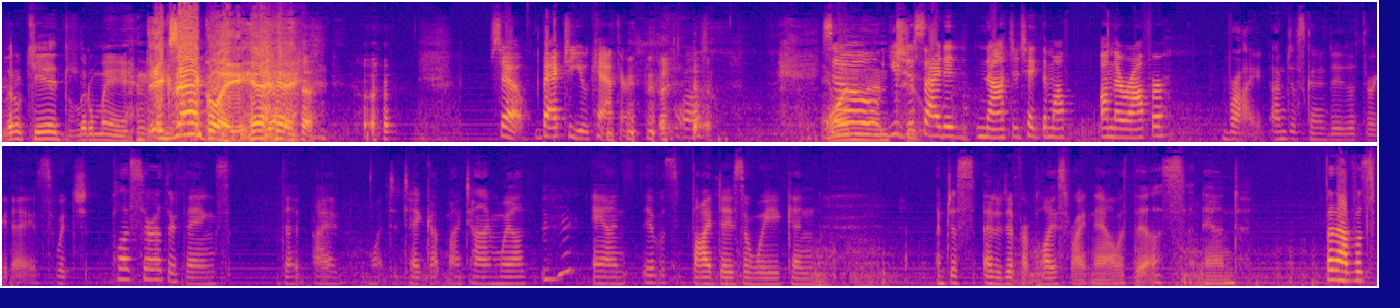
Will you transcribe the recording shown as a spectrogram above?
Little kid, little man. Exactly. So back to you, Kathryn. One so you two. decided not to take them off on their offer. Right. I'm just going to do the three days, which plus there are other things that I want to take up my time with. Mm-hmm. And it was five days a week, and I'm just at a different place right now with this. And but I was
